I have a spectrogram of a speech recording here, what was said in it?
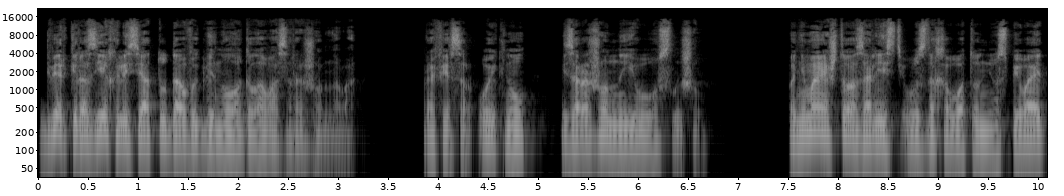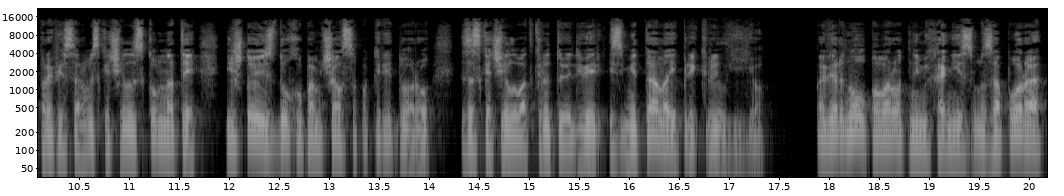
дверки разъехались, и оттуда выглянула голова зараженного. Профессор ойкнул, и зараженный его услышал. Понимая, что залезть в воздуховод он не успевает, профессор выскочил из комнаты и, что из духу, помчался по коридору, заскочил в открытую дверь из металла и прикрыл ее повернул поворотный механизм запора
